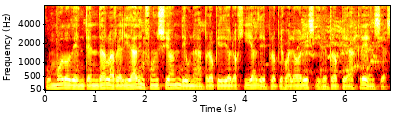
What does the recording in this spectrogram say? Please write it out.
un modo de entender la realidad en función de una propia ideología, de propios valores y de propias creencias.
